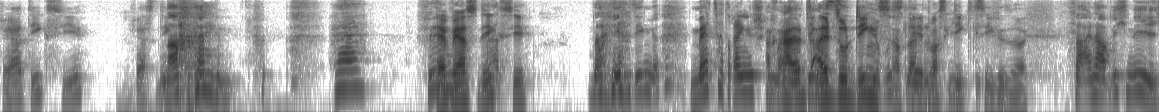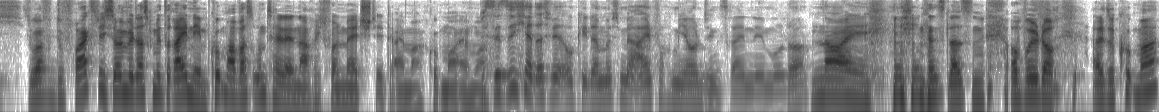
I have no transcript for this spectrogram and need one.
Wer Dixie? Wer ist Dixie? Nein. Hä? Film, Hä, wer ist Dixie? Hat, naja, Ding, Matt hat reingeschrieben. Ach, also, also Dings. Okay, du hast Dixie gesagt. Nein, habe ich nicht. Du, du, fragst mich, sollen wir das mit reinnehmen? Guck mal, was unter der Nachricht von Matt steht. Einmal, guck mal einmal. Bist du sicher, dass wir. Okay, dann müssen wir einfach Meowjings reinnehmen, oder? Nein, das lassen wir. Obwohl doch. Also guck mal,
